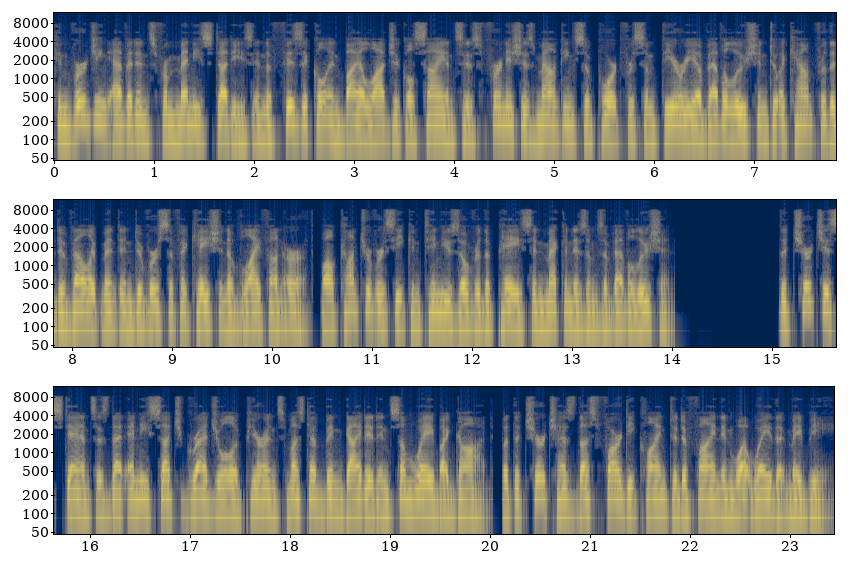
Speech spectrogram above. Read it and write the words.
Converging evidence from many studies in the physical and biological sciences furnishes mounting support for some theory of evolution to account for the development and diversification of life on Earth, while controversy continues over the pace and mechanisms of evolution. The Church's stance is that any such gradual appearance must have been guided in some way by God, but the Church has thus far declined to define in what way that may be.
